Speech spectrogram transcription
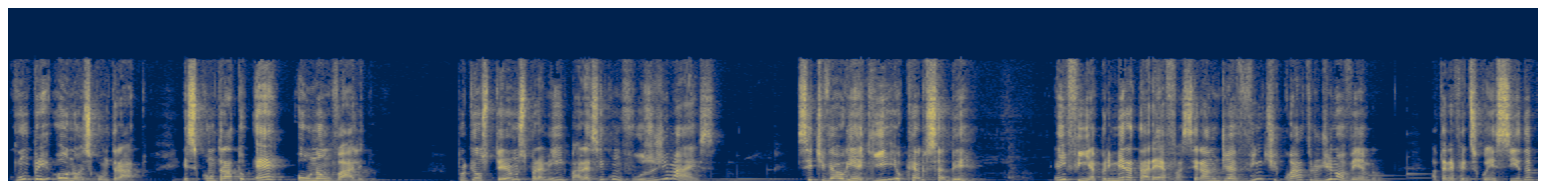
Cumpre ou não esse contrato? Esse contrato é ou não válido? Porque os termos, para mim, parecem confusos demais. Se tiver alguém aqui, eu quero saber. Enfim, a primeira tarefa será no dia 24 de novembro. A tarefa é desconhecida,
